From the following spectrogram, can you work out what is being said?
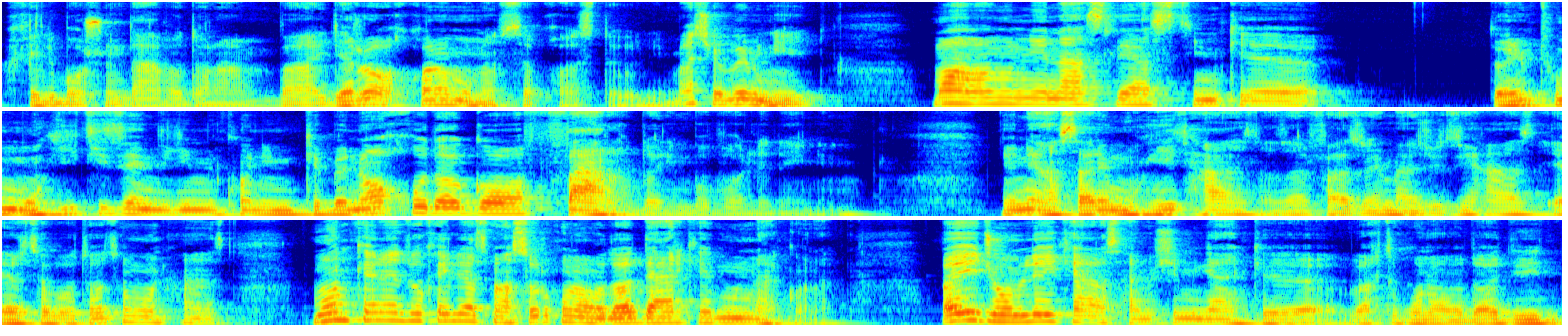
خیلی باشون دعوا دارم و یه راهکار مناسب خواسته بودیم. بچه ببینید. ما هممون یه نسلی هستیم که داریم تو محیطی زندگی می‌کنیم که به ناخداگاه فرق داریم با والدینمون. یعنی اثر محیط هست اثر فضای مجازی هست ارتباطاتمون هست. ممکنه تو خیلی از مسائل خانواده درکمون نکنن. و یه جمله که از همیشه میگن که وقتی خانواده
